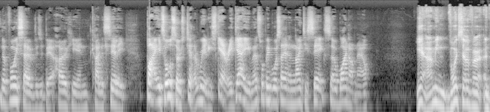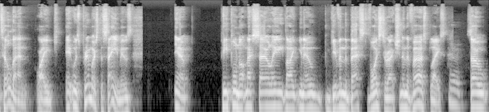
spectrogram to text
the voiceover is a bit hokey and kind of silly, but it's also still a really scary game. That's what people were saying in 96, so why not now? yeah. I mean, voiceover until then, like it was pretty much the same. It was, you know, people not necessarily like you know given the best voice direction in the first place. Hmm. So,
